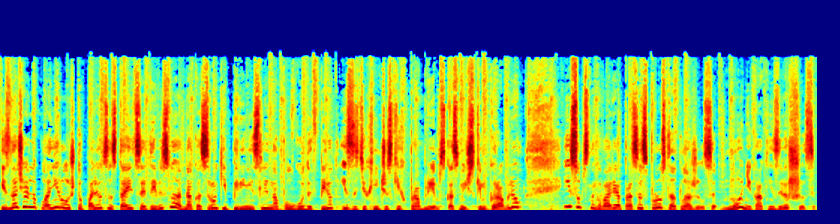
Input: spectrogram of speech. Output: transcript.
Изначально планировалось, что полет состоится этой весной, однако сроки перенесли на полгода вперед из-за технических проблем с космическим кораблем. И, собственно говоря, процесс просто отложился, но никак не завершился.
